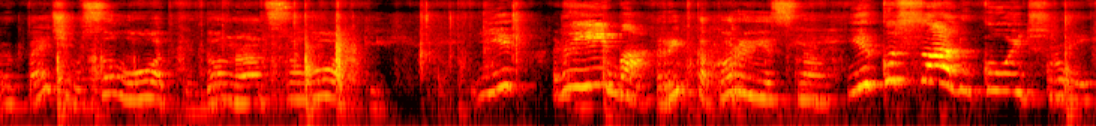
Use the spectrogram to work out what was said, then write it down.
е, печиво солодке, донат солодкий. І риба. Рибка корисна. І кусан корисний.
